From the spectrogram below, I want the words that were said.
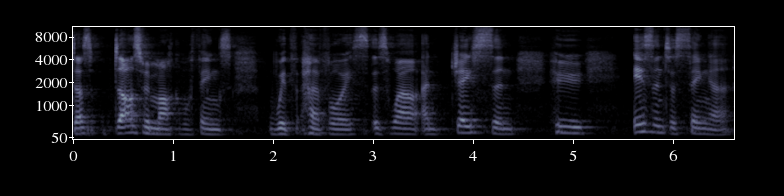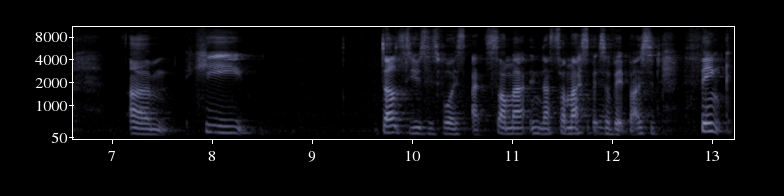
does does remarkable things with her voice as well and Jason who isn't a singer um, he does use his voice at some in some aspects yeah. of it but I said think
